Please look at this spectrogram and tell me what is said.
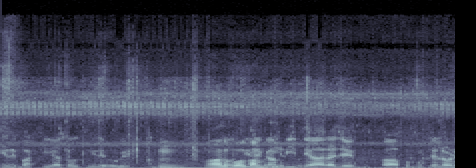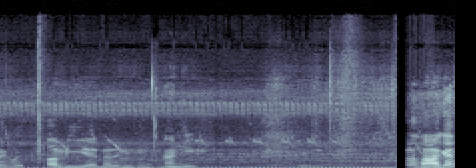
ਇਹਦੇ ਬਾਕੀ ਆ ਤੁਲਸੀ ਦੇ ਹੋ ਗਏ। ਹੂੰ ਆਹ ਤਾਂ ਬਹੁਤ ਕੰਮ ਦੀ ਵੀ ਹੈ ਤਿਆਰ ਆ ਜੇ ਆਪ ਬੂਟੇ ਲਾਉਣੇ ਹੋਏ ਆ ਬੀ ਹੈ ਇਹਨਾਂ ਦੇ। ਹਾਂਜੀ। ਸਾਗ ਹੈ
